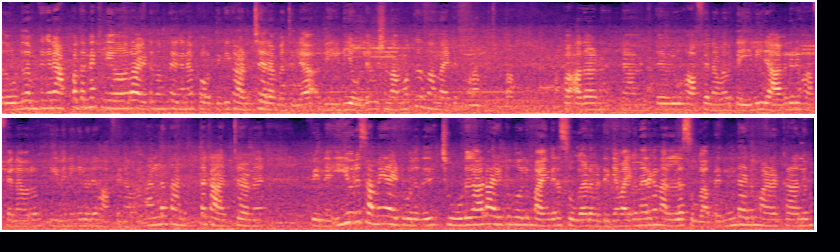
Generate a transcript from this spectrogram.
അതുകൊണ്ട് നമുക്ക് ഇങ്ങനെ അപ്പൊ തന്നെ ക്ലിയർ ആയിട്ട് നമുക്ക് എങ്ങനെ പുറത്തേക്ക് കാണിച്ചു തരാൻ പറ്റില്ല വീഡിയോയിൽ. പക്ഷെ നമുക്ക് നന്നായിട്ട് കാണാൻ പറ്റും അപ്പൊ അതാണ് രാവിലത്തെ ഒരു ഹാഫ് ആൻ അവർ ഡെയിലി രാവിലെ ഒരു ഹാഫ് ആൻ അവറും ഈവനിങ്ങിൽ ഒരു ഹാഫ് ആൻ അവറും നല്ല തണുത്ത കാറ്റാണ്. പിന്നെ ഈ ഒരു സമയമായിട്ട് പോലും ഇത് ചൂടുകാലമായിട്ട് പോലും ഭയങ്കര സുഖമാണ് വിട്ടിരിക്കാൻ വൈകുന്നേരമൊക്കെ നല്ല സുഖം. അപ്പൊ എന്തായാലും മഴക്കാലം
